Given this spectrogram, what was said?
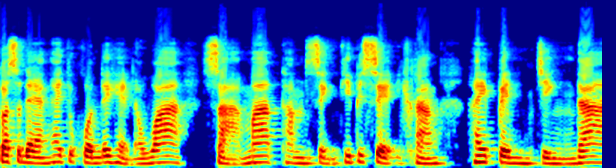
ก็แสดงให้ทุกคนได้เห็นแล้วว่า สามารถทำสิ่งที่พิเศษอีกครั้งให้เป็นจริงได้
